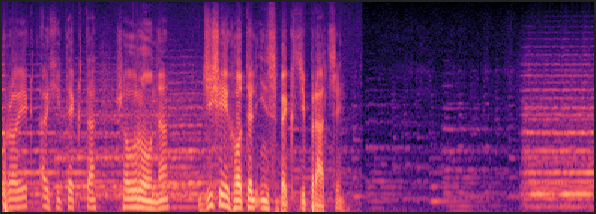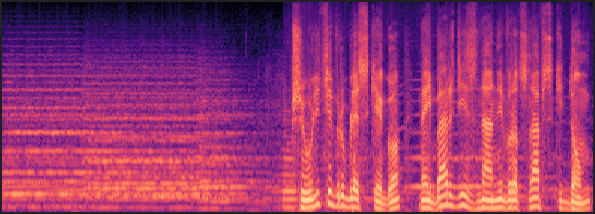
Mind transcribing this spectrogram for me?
projekt architekta Schaurona, dzisiaj hotel inspekcji pracy. Przy ulicy Wróblewskiego najbardziej znany wrocławski dąb,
